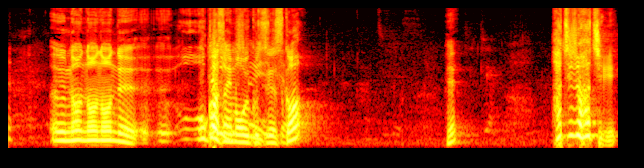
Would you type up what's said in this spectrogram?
えなななんで？えお母さん今おいくつですか？え？88? い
